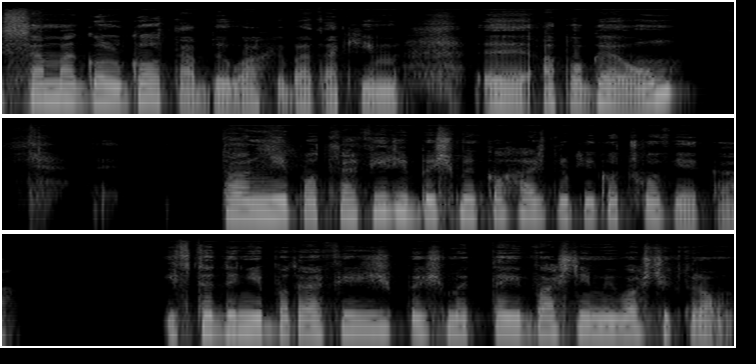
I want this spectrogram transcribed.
sama Golgota była chyba takim y, apogeum, to nie potrafilibyśmy kochać drugiego człowieka. I wtedy nie potrafilibyśmy tej właśnie miłości, którą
